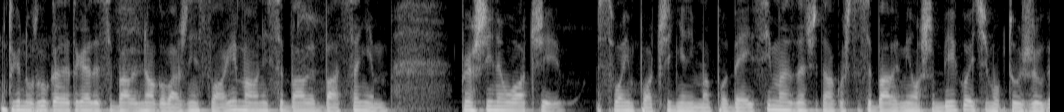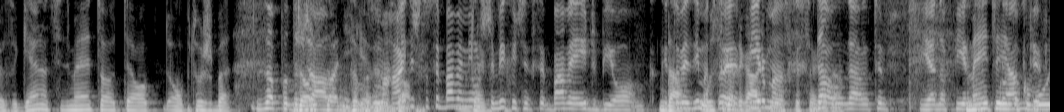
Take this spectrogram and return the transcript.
U trenutku kada treba da se bave mnogo važnijim stvarima, oni se bave basanjem prašine u oči svojim počinjenima pobejcima, znači tako što se bave Milošem Bikovićem, optužuju ga za genocid, mene to, te optužbe... Za podržavanje. Dosta, za podržavanje. Ma hajde što se bave Milošem Bikovićem, se bave HBO, kako da, to vez ima, to je firma. Da, da, da, to je jedna firma Meni to jako, vu,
